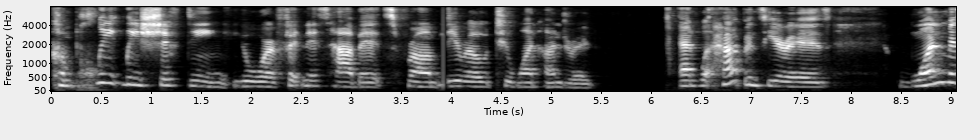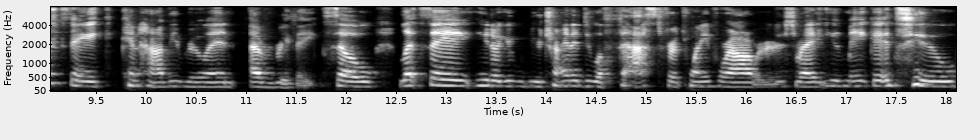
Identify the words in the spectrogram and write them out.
completely shifting your fitness habits from zero to 100. And what happens here is one mistake can have you ruin everything. So let's say, you know, you're, you're trying to do a fast for 24 hours, right? You make it to,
